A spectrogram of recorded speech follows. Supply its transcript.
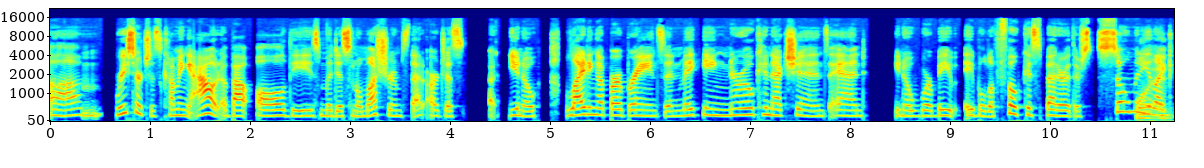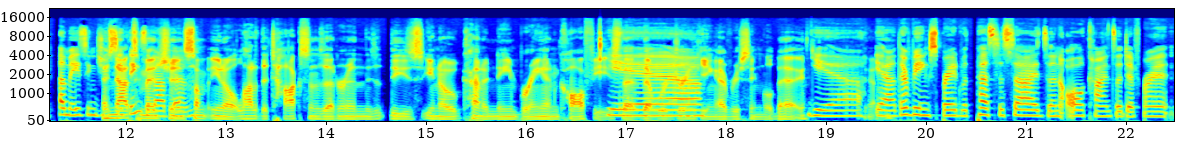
um, research is coming out about all these medicinal mushrooms that are just uh, you know lighting up our brains and making neural connections and you know we're be able to focus better. There's so many Well, like and- amazing juicy and not to things about mention them. some, you know, a lot of the toxins that are in these, these you know, kind of name brand coffees that, that we're drinking every single day. yeah, Yeah. yeah, they're being sprayed with pesticides and all kinds of different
